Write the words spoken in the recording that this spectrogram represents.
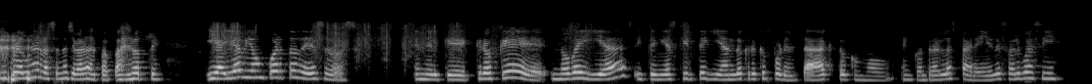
y por alguna razón nos llevaron al papalote. Y ahí había un cuarto de esos, en el que creo que no veías y tenías que irte guiando, creo que por el tacto, como encontrar las paredes o algo así.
